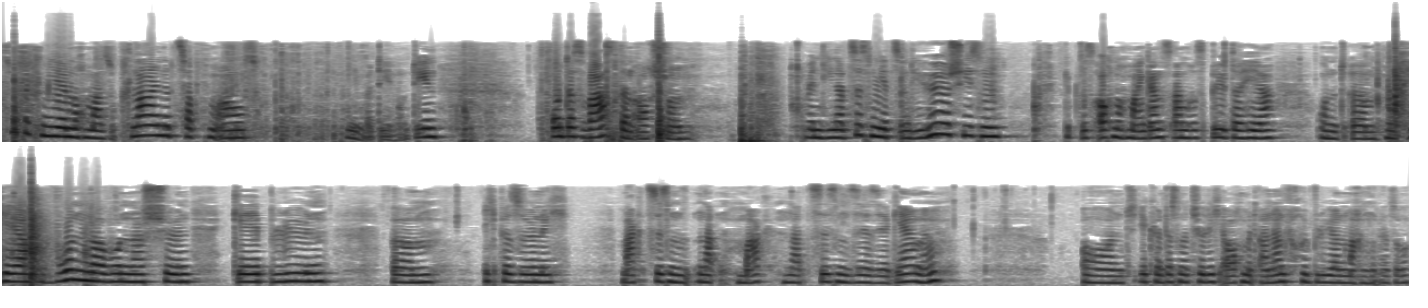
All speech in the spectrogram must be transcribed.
suche ich mir noch mal so kleine Zapfen aus. Nehmen wir den und den. Und das war's dann auch schon. Wenn die Narzissen jetzt in die Höhe schießen, gibt es auch noch mal ein ganz anderes Bild daher. Und ähm, nachher wunder, wunderschön gelb blühen. Ähm, ich persönlich mag, Narzissen, na, mag Narzissen sehr, sehr gerne. Und ihr könnt das natürlich auch mit anderen Frühblühern machen. Also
